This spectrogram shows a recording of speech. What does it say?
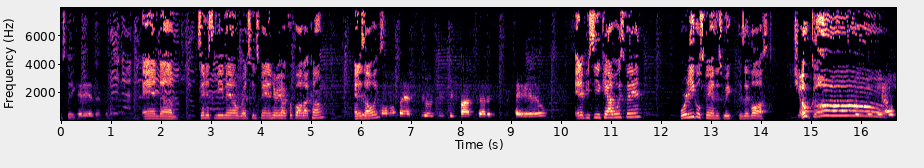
mistaken. It is. interesting. And um, Send us an email, redskinsfan at harryhogfootball.com. And as always, Call at 202-657 AL. and if you see a Cowboys fan or an Eagles fan this week because they lost, joke 'em! Welcome!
